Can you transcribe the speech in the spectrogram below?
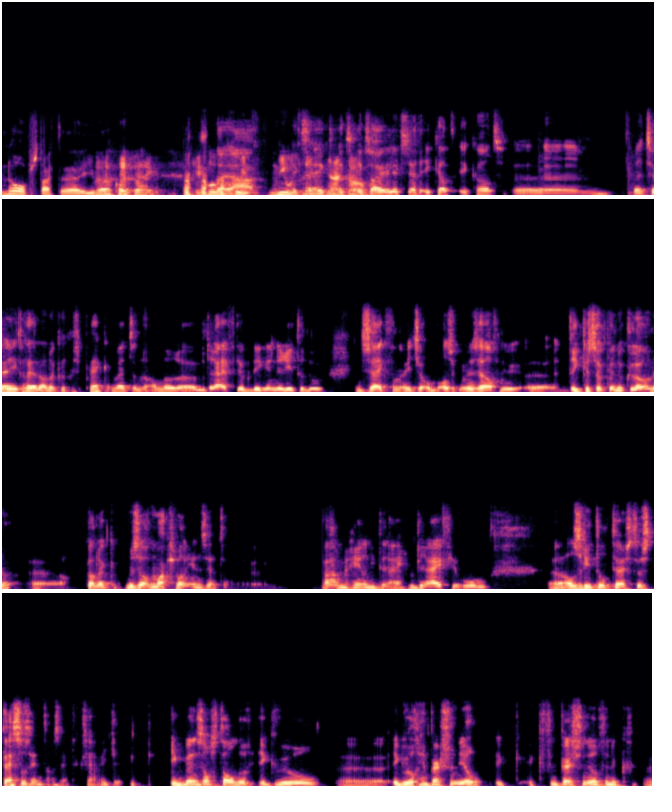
2.0 opstarten, Ivo. ik hoop nou ja, nieuwe ik, ik, ik, ik, zou eerlijk zeggen, ik had, ik had twee weken geleden had ik een gesprek met een ander bedrijf die ook dingen in de retail doen. En toen zei ik van, weet je, als ik mezelf nu drie keer zou kunnen klonen, kan ik mezelf maximaal inzetten waarom begin je dan niet een eigen bedrijfje om uh, als retail-testers testers in te zetten? Ik zei, weet je, ik, ik ben zelfstandig, ik wil, uh, ik wil geen personeel. Ik, ik vind personeel vind ik, uh,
